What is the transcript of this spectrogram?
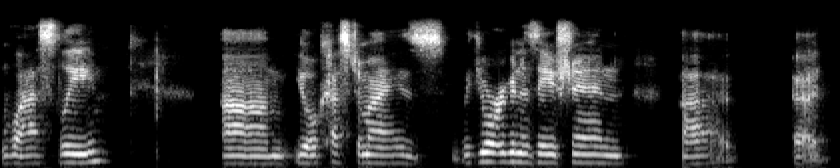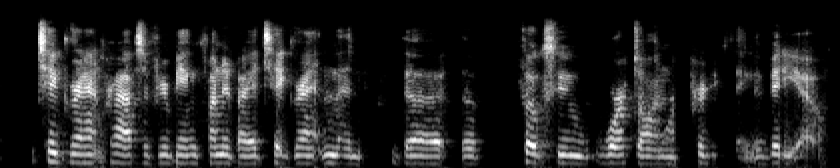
Lastly, um, you'll customize with your organization uh, a TIG grant, perhaps if you're being funded by a TIG grant, and then the, the folks who worked on producing the video.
